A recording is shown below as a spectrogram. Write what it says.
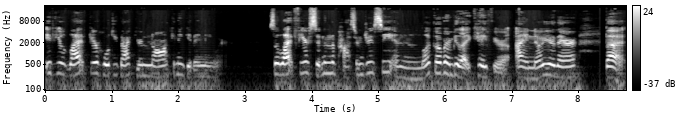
if you let fear hold you back you're not going to get anywhere so let fear sit in the passenger seat and look over and be like, hey, fear, I know you're there, but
